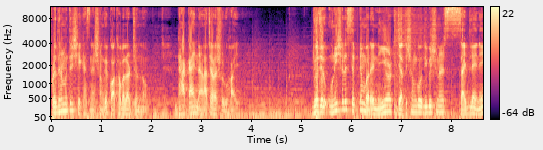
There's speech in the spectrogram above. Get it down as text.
প্রধানমন্ত্রী শেখ হাসিনার সঙ্গে কথা বলার জন্য। ঢাকায় নাড়াচাড়া শুরু হয়। উনিশ সালের সেপ্টেম্বরে নিউ ইয়র্ক জাতিসংঘ অধিবেশনের সাইডলাইনে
